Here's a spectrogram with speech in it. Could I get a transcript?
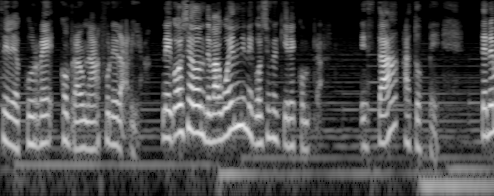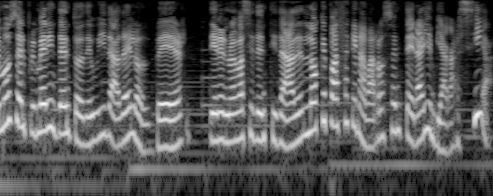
se le ocurre comprar una funeraria. Negocio donde va Wendy, negocio que quiere comprar. Está a tope. Tenemos el primer intento de huida de los Bear. Tiene nuevas identidades. Lo que pasa que Navarro se entera y envía a García.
